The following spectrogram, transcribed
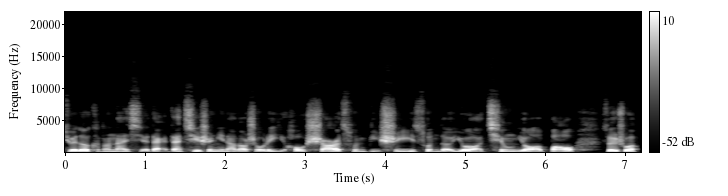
觉得可能难携带，但其实你拿到手里以后，十二寸比十一寸的又要轻又要薄，所以说。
